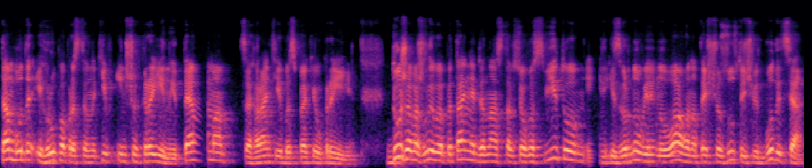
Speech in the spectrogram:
Там буде і група представників інших країн. І тема це гарантії безпеки Україні. Дуже важливе питання для нас та всього світу. І, звернув він увагу на те, що зустріч відбудеться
